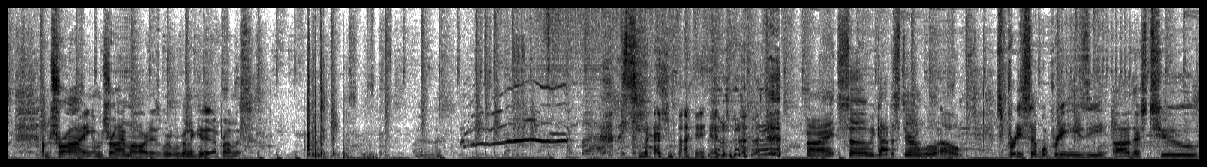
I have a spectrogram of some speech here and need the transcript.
I'm trying, I'm trying my hardest. We're, we're gonna get it, I promise. Smash my hand. All right, so we got the steering wheel out. It's pretty simple, pretty easy. Uh, there's two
